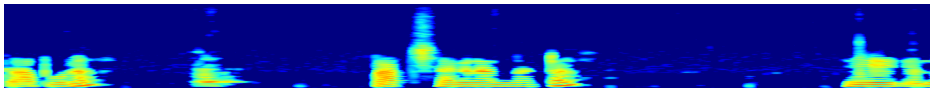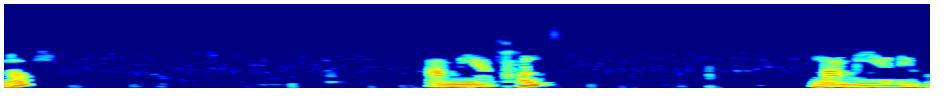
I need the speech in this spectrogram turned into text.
তারপরে পাট শাক রান্নাটা হয়ে গেল। আমি এখন নামিয়ে নেব।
